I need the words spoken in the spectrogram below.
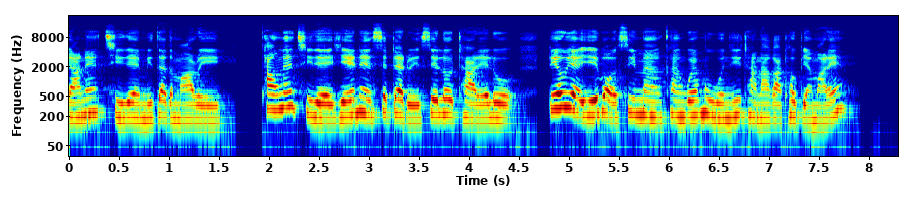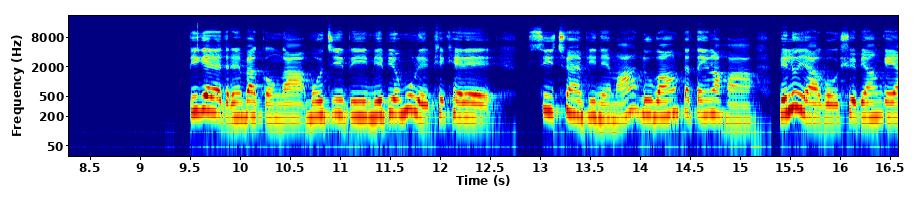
ရာနဲ့ချီတဲ့မိသက်သမားတွေထောင်နဲ့ချီတဲ့ရဲနဲ့စစ်တပ်တွေဆေလွတ်ထားတယ်လို့တရုတ်ရဲ့အရေးပေါ်စီမံခန့်ခွဲမှုဝန်ကြီးဌာနကထုတ်ပြန်ပါတယ်။ပြီးခဲ့တဲ့သတင်းပတ်ကုံကမိုးကြီးပြီးမြေပြိုမှုတွေဖြစ်ခဲ့တဲ့စီချွမ်ပြည်နယ်မှာလူပေါင်းတသိန်းလောက်ဟာဘေးလွတ်ရာကိုရွှေ့ပြောင်းခဲ့ရ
